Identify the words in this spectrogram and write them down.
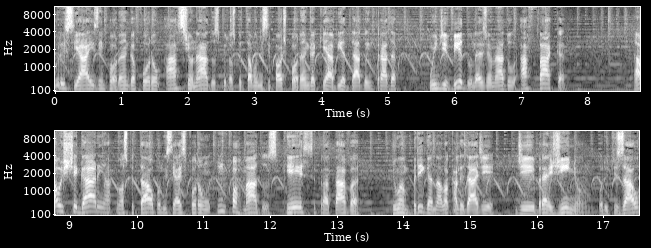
policiais em Poranga foram acionados pelo Hospital Municipal de Poranga que havia dado entrada um indivíduo lesionado à faca. Ao chegarem no hospital, policiais foram informados que se tratava de uma briga na localidade de Brejinho, Boritizal,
